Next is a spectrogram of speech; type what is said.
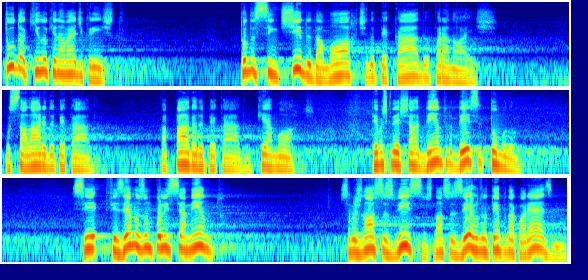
tudo aquilo que não é de Cristo. Todo o sentido da morte, do pecado para nós. O salário do pecado, a paga do pecado, que é a morte. Temos que deixar dentro desse túmulo. Se fizemos um policiamento sobre os nossos vícios, nossos erros no tempo da quaresma,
